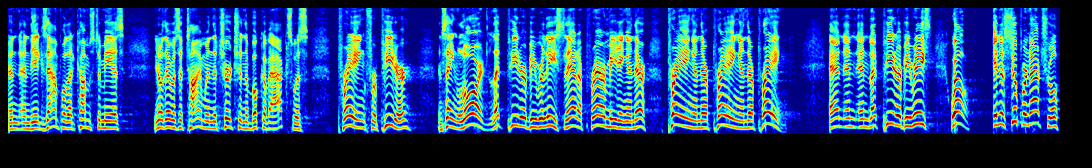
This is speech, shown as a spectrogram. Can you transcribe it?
And, and the example that comes to me is, you know, there was a time when the church in the book of Acts was praying for Peter and saying, Lord, let Peter be released. And they had a prayer meeting and they're praying and they're praying and they're praying. And, and, and let Peter be released. Well, in the supernatural,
